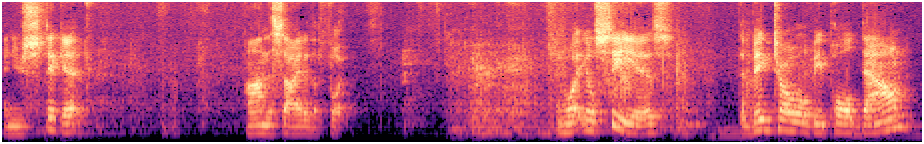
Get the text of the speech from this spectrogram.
And you stick it on the side of the foot. And what you'll see is the big toe will be pulled down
